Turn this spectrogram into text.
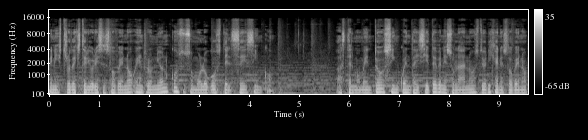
Ministro de Exteriores esloveno en reunión con sus homólogos del C5. Hasta el momento, 57 venezolanos de origen esloveno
